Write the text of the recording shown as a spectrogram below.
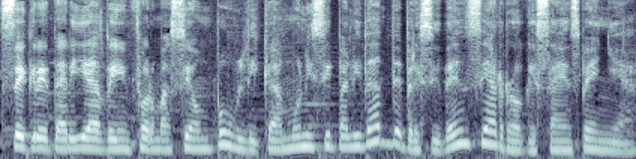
Secretaría de Información Pública, Municipalidad de Presidencia Roque Sáenz Peña.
